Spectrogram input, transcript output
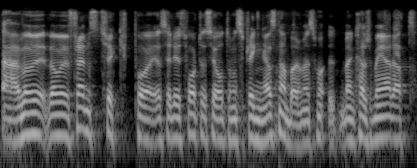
Ja, vad, vi, vad vi främst tryck på, alltså det är svårt att säga åt dem att springa snabbare men, men kanske mer att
